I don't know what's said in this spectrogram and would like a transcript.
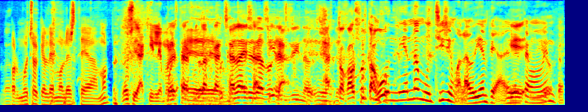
Por mucho que le moleste a Mon. No sé, a quien le molesta la Eh, fruta canchada es eh, Alsina. Alsina. Has tocado su tabú. confundiendo muchísimo a la audiencia en Eh, este tío, momento.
